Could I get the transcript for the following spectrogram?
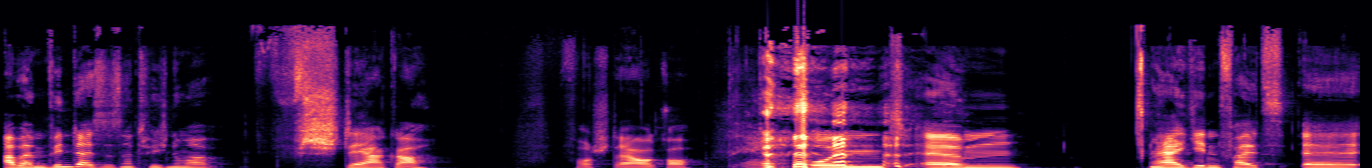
aber im Winter ist es natürlich nochmal stärker. Verstärker. Und ähm, ja, jedenfalls äh,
